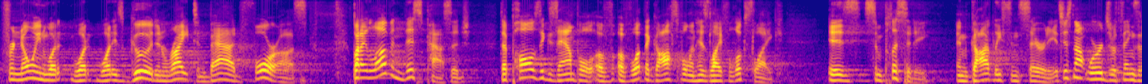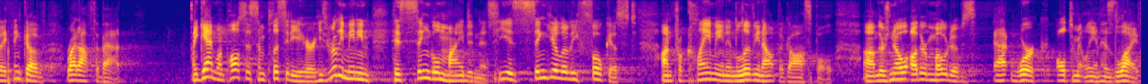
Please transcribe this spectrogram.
for knowing what, what, what is good and right and bad for us. But I love in this passage that Paul's example of, of what the gospel in his life looks like is simplicity and godly sincerity. It's just not words or things that I think of right off the bat. Again, when Paul says simplicity here, he's really meaning his single mindedness. He is singularly focused on proclaiming and living out the gospel. Um, there's no other motives at work ultimately in his life.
